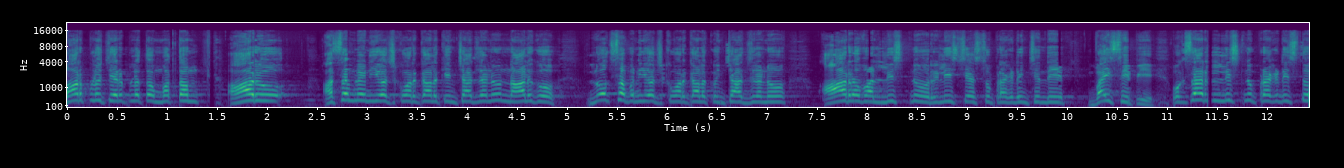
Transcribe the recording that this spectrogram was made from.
మార్పులు చేర్పులతో మొత్తం ఆరు అసెంబ్లీ నియోజకవర్గాలకు ఇన్ఛార్జ్లను నాలుగు లోక్సభ నియోజకవర్గాలకు ఇన్ఛార్జ్లను ఆరవ లిస్ట్ను రిలీజ్ చేస్తూ ప్రకటించింది వైసీపీ. ఒకసారి లిస్ట్ను ప్రకటిస్తూ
